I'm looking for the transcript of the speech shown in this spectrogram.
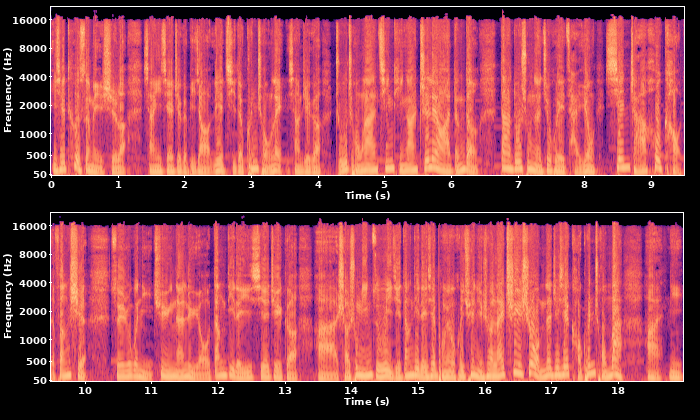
一些特色美食了。像一些这个比较猎奇的昆虫类，像这个竹虫啊、蜻蜓啊、知了啊等等，大多数呢就会采用先炸后烤的方式。所以，如果你去云南旅游，当地的一些这个啊少数民族以及当地的一些朋友会劝你说，来吃一吃我们的这些烤昆虫吧，啊，你。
